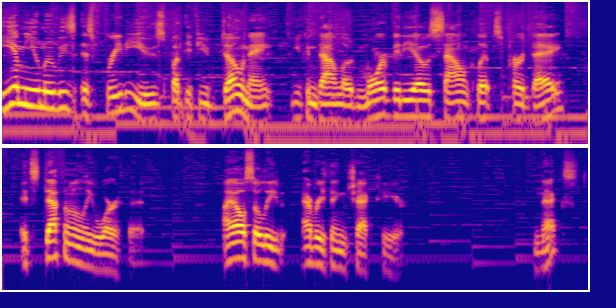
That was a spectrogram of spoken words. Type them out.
EMU Movies is free to use, but if you donate, you can download more videos, sound clips per day. It's definitely worth it. I also leave everything checked here. Next.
